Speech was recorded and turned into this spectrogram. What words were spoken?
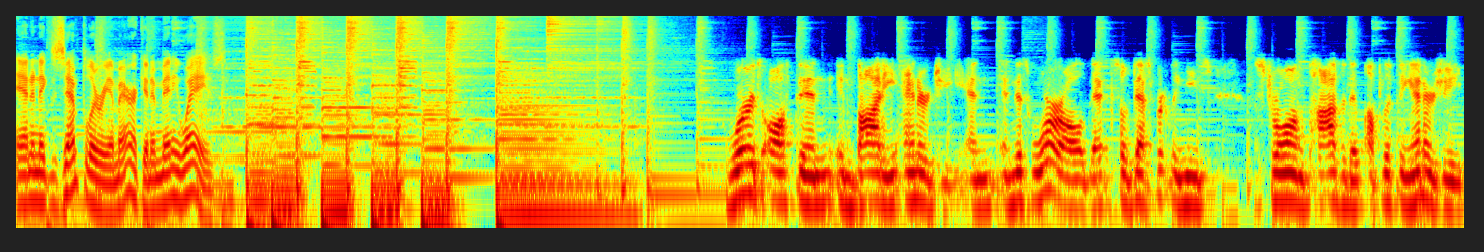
and an exemplary American in many ways. Words often embody energy. And in this world that so desperately needs strong, positive, uplifting energy,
